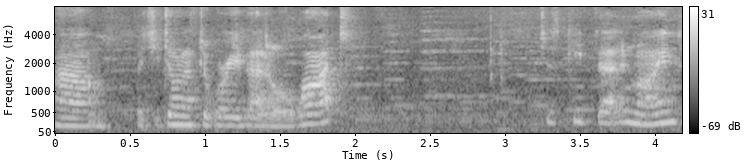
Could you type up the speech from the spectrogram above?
um, but you don't have to worry about it a lot. Just keep that in mind.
